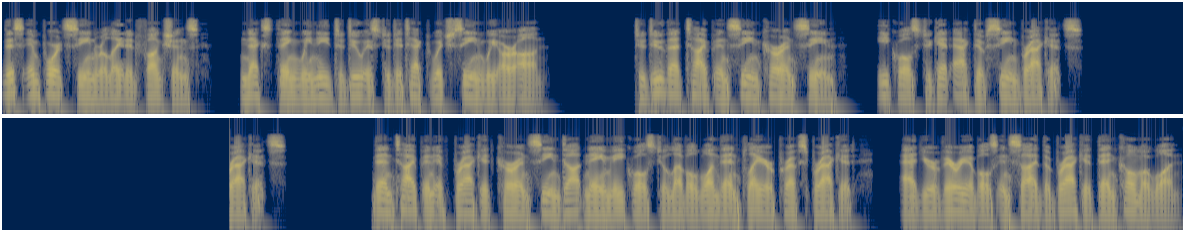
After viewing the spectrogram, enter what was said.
This imports scene related functions, next thing we need to do is to detect which scene we are on. To do that type in scene current scene, equals to get active scene brackets. Brackets. Then type in if bracket current scene dot name equals to level 1 then player prefs bracket, add your variables inside the bracket then comma 1.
